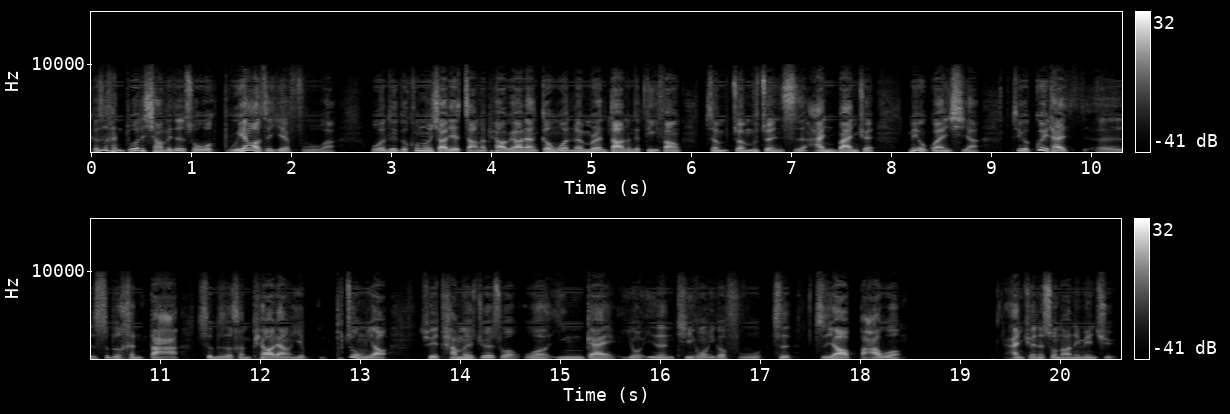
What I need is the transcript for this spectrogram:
可是很多的消费者说：“我不要这些服务啊！我这个空中小姐长得漂不漂亮，跟我能不能到那个地方准准不准时、安不安全没有关系啊。这个柜台呃是不是很大，是不是很漂亮也不重要。所以他们觉得说，我应该有一人提供一个服务，是只要把我安全的送到那边去，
